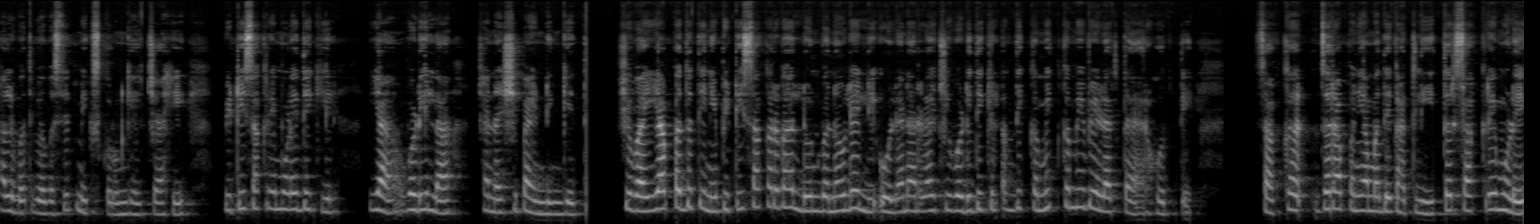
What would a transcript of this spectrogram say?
हलवत व्यवस्थित मिक्स करून घ्यायची आहे. पिठी साखरेमुळे देखील या वडीला छान अशी बाइंडिंग येते शिवाय या पद्धतीने पिठी साखर घालून बनवलेली ओल्या नारळाची वडी देखील अगदी कमीत कमी वेळात तयार होते. साखर जर आपण यामध्ये घातली तर साखरेमुळे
